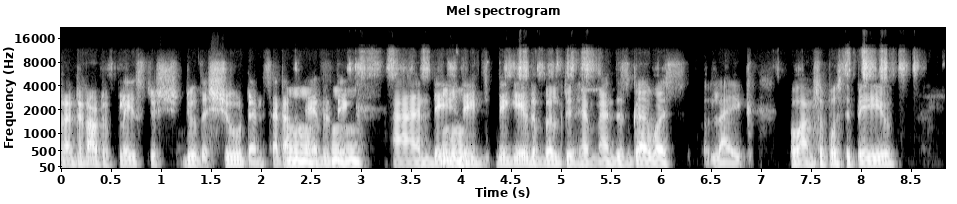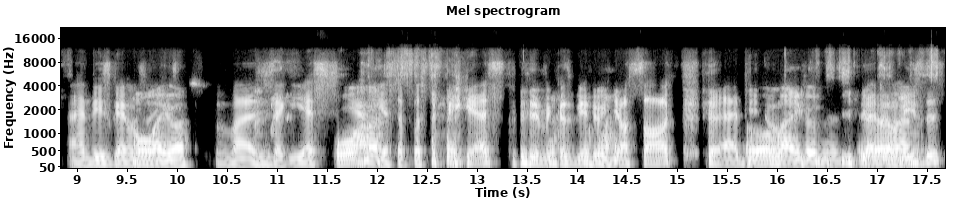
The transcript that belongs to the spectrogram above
rented out a place to sh- do the shoot and set up Mm, everything mm. and they Mhm. they they gave the bill to him and this guy was like oh i'm supposed to pay you and this guy was oh my like, gosh well, he's like yes yeah, you're supposed to pay yes because we are doing your song and you oh know, my goodness you had to Yeah, man. release this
